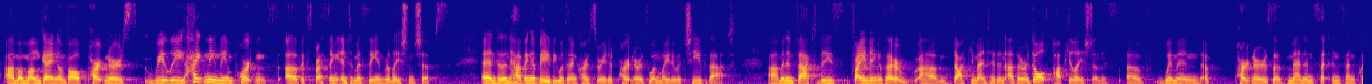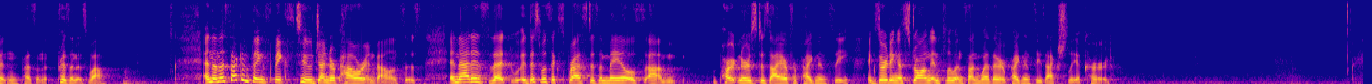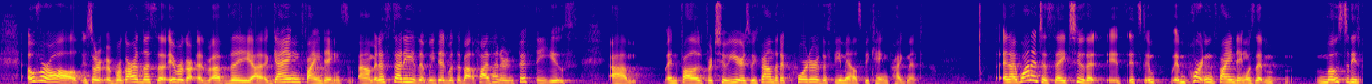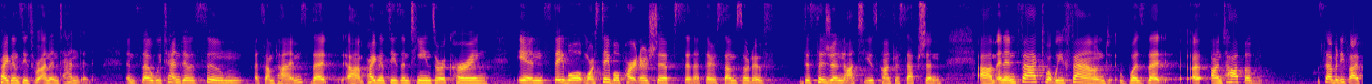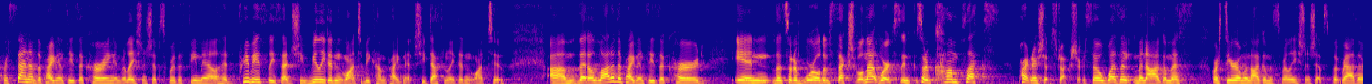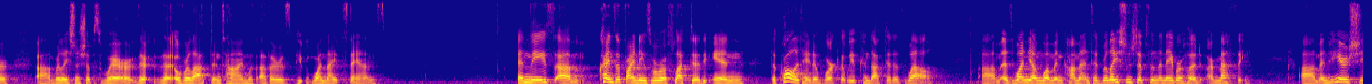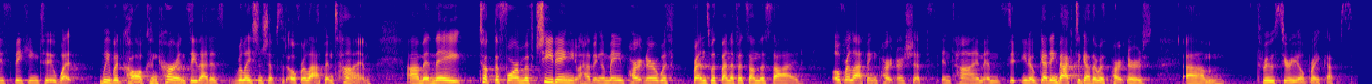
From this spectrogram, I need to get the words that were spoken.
um, among gang involved partners, really heightening the importance of expressing intimacy in relationships. And then having a baby with an incarcerated partner is one way to achieve that. Um, and in fact, these findings are um, documented in other adult populations of women, of partners of men in, San Quentin prison as well. And then the second thing speaks to gender power imbalances. And that is that this was expressed as a male's um, partner's desire for pregnancy, exerting a strong influence on whether pregnancies actually occurred. Overall, sort of regardless of, of the uh, gang findings, um, in a study that we did with about 550 youth um, and followed for two years, we found that a quarter of the females became pregnant and I wanted to say too that it's, important finding was that most of these pregnancies were unintended. And so we tend to assume sometimes that um, pregnancies in teens are occurring in stable, more stable partnerships and that there's some sort of decision not to use contraception. Um, and in fact, what we found was that uh, on top of 75% of the pregnancies occurring in relationships where the female had previously said she really didn't want to become pregnant, she definitely didn't want to um, that a lot of the pregnancies occurred in the sort of world of sexual networks in sort of complex partnership structures. So it wasn't monogamous or serial monogamous relationships, but rather um, relationships where that overlapped in time with others, one night stands. And these um, kinds of findings were reflected in the qualitative work that we've conducted as well. Um, as one young woman commented, relationships in the neighborhood are messy. Um, and here she's speaking to what we would call concurrency, that is, relationships that overlap in time. Um, and they took the form of cheating, you know, having a main partner with friends with benefits on the side, overlapping partnerships in time, and you know, getting back together with partners um, through serial breakups.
